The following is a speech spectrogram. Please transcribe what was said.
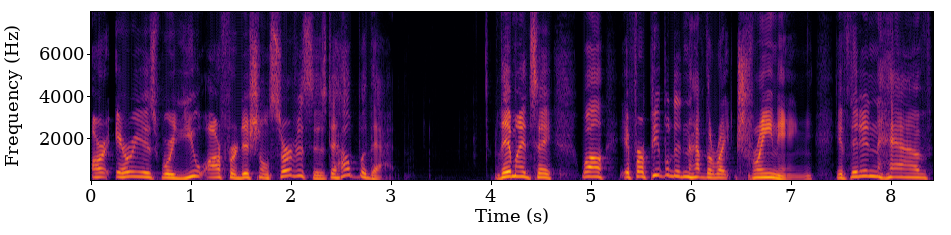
are areas where you offer additional services to help with that they might say, well, if our people didn't have the right training, if they didn't have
